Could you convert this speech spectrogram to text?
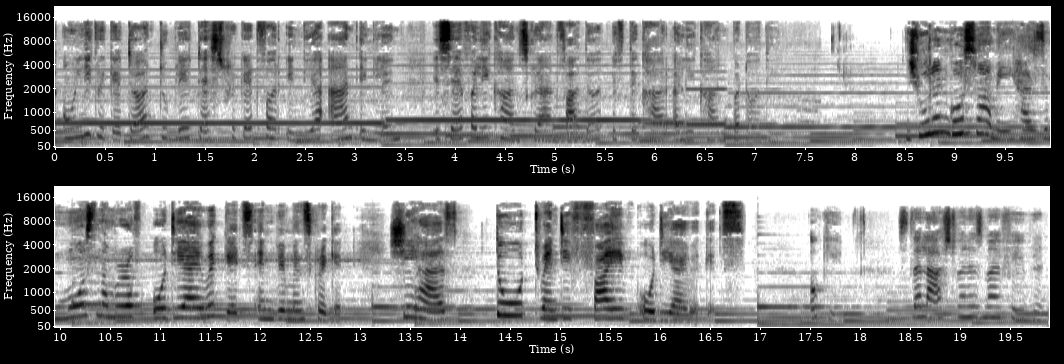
The only cricketer to play Test cricket for India and England is Saif Ali Khan's grandfather, Iftikhar Ali Khan Pataudi. Jhulan Goswami has the most number of ODI wickets in women's cricket. She has 225 ODI wickets. Okay, so the last one is my favorite.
